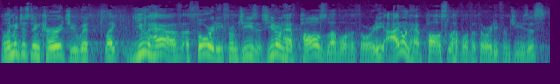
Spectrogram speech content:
And let me just encourage you with like, you have authority from Jesus. You don't have Paul's level of authority. I don't have Paul's level of authority from Jesus.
